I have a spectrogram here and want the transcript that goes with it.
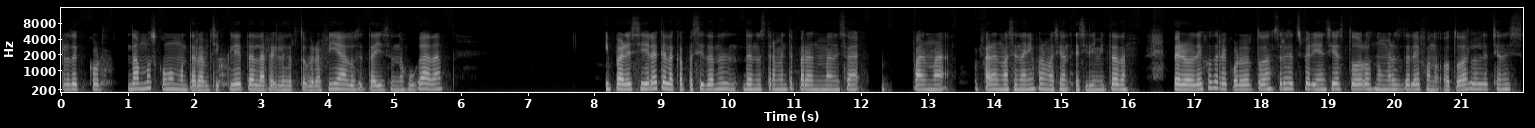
Recordamos cómo montar la bicicleta, las reglas de ortografía, los detalles de una jugada. Y pareciera que la capacidad de nuestra mente para almacenar, almacenar información es ilimitada. Pero lejos de recordar todas nuestras experiencias, todos los números de teléfono o todas las lecciones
